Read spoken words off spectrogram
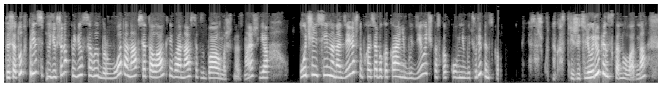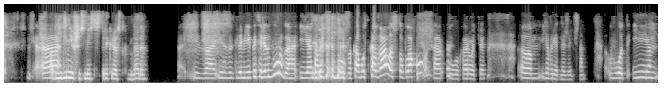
То есть, а тут, в принципе, у девчонок появился выбор. Вот она вся талантливая, она вся взбалмошная, знаешь. Я очень сильно надеюсь, чтобы хотя бы какая-нибудь девочка с какого-нибудь Урюпинского меня сожгут на костре жители Урюпинска, ну ладно. Объединившись вместе с перекрестком, да-да. И, да, и жителями Екатеринбурга, и я там очень много кому сказала, что плохого, О, короче, эм, я вредная женщина. Вот, и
